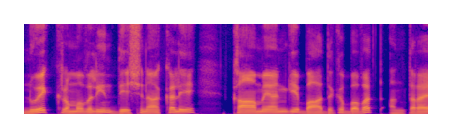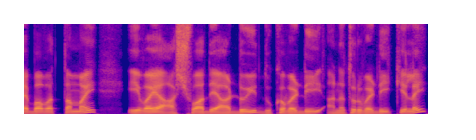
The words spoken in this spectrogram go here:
නොඑක් ක්‍රමවලින් දේශනා කළේ කාමයන්ගේ බාධක බවත් අන්තරාය බවත් තමයි ඒවයේ ආස්වාදයේ අඩුයි දුක වැඩි අනතුරු වැඩි කියලයි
